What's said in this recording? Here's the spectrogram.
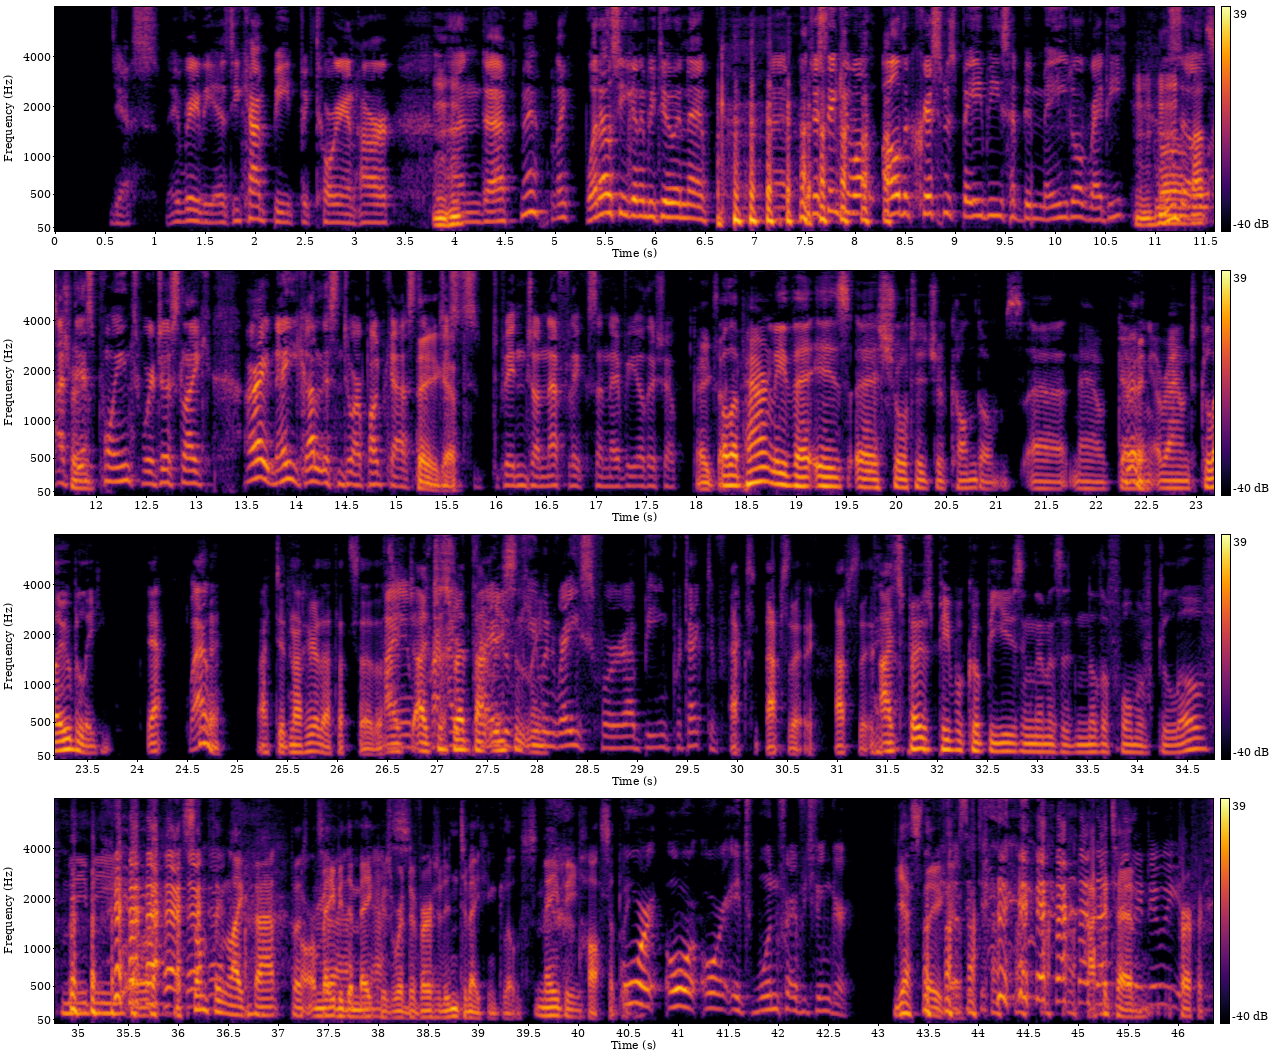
Yes, it really is. You can't beat Victorian horror. Mm-hmm. And, uh, yeah, like, what else are you going to be doing now? uh, just thinking what all the Christmas babies have been made already. Mm-hmm. So that's at true. this point, we're just like, all right, now you got to listen to our podcast. There and you go. just binge on Netflix and every other show. Exactly. well, apparently there is a shortage of condoms uh, now going Really? around globally. Yeah. Wow. Really? I did not hear that. That's, uh, that's I- am I just prou- read that proud of recently. the human race for uh, being protective. ex- absolutely, absolutely. I suppose people could be using them as another form of glove, maybe, or something like that. But or maybe uh, the makers yes. were diverted into making gloves. maybe. Possibly. Or, or, or it's one for every finger. Yes, there you go. That's Pack of That's how they're 10. Perfect.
